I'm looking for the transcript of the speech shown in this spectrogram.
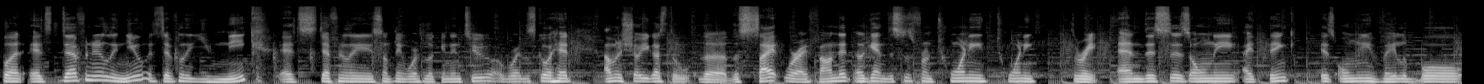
But it's definitely new. It's definitely unique. It's definitely something worth looking into. Let's go ahead. I'm to show you guys the, the the site where I found it. Again, this is from 2023, and this is only, I think, is only available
